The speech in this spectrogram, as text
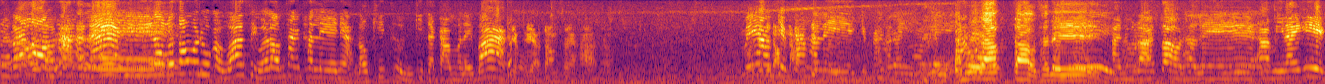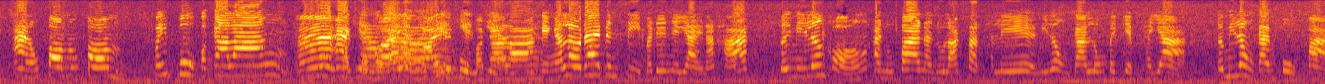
สิ่งแวดล้อมทางทะเลทีนี้เราก็ต้องมาดูกันว่าสิ่งแวดล้อมทางทะเลเนี่ยเราคิดถึงกิจกรรมอะไรบ้างอยากขยะตามชายหาดครับไม่เอาเก็บกลารทะเลเก็บกลารทะเลำอนุรักษ์เต่าทะเล อนุรักษ์เต่าทะเลอะมีอะไรอีกอะน้องปอมน้องปอม ไปปลูกปะการัง อ่าอะเขียนไว้เขียนไว้ไปปลูกปะการังอย่างนั้นเราได้เป็น 4 ประเด็นใหญ่ ๆ นะคะ โดยมีเรื่องของอนุบาลอนุรักษ์สัตว์ทะเล มีเรื่องของการลงไปเก็บขยะ แล้วมีเรื่องของการปลูกป่า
